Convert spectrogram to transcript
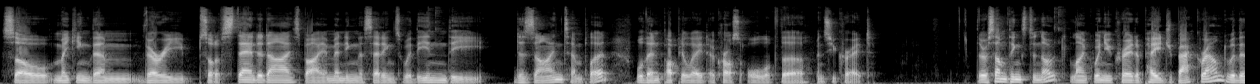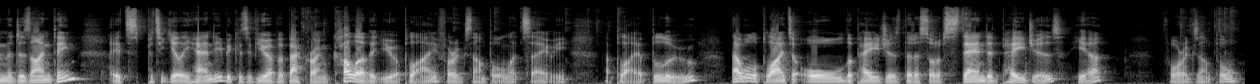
So making them very sort of standardized by amending the settings within the design template will then populate across all of the ones you create. There are some things to note, like when you create a page background within the design theme, it's particularly handy because if you have a background color that you apply, for example, let's say we apply a blue, that will apply to all the pages that are sort of standard pages here. For example,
